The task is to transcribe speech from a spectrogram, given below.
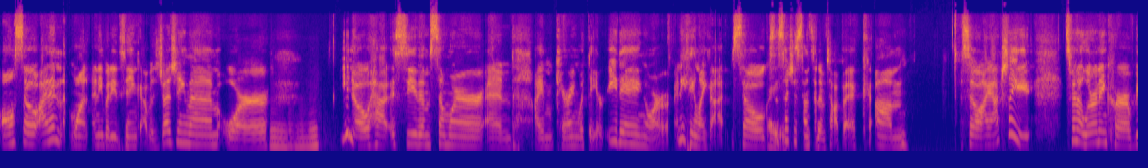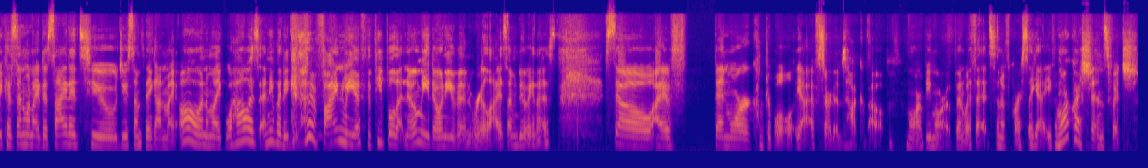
also I didn't want anybody to think I was judging them or, mm-hmm. you know, ha- see them somewhere and I'm caring what they are eating or anything like that. So, right. it's such a sensitive topic. Um, so I actually, it's been a learning curve because then when I decided to do something on my own, I'm like, well, how is anybody going to find me if the people that know me don't even realize I'm doing this? So I've been more comfortable. Yeah, I've started to talk about more, be more open with it. So, and of course, I get even more questions, which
